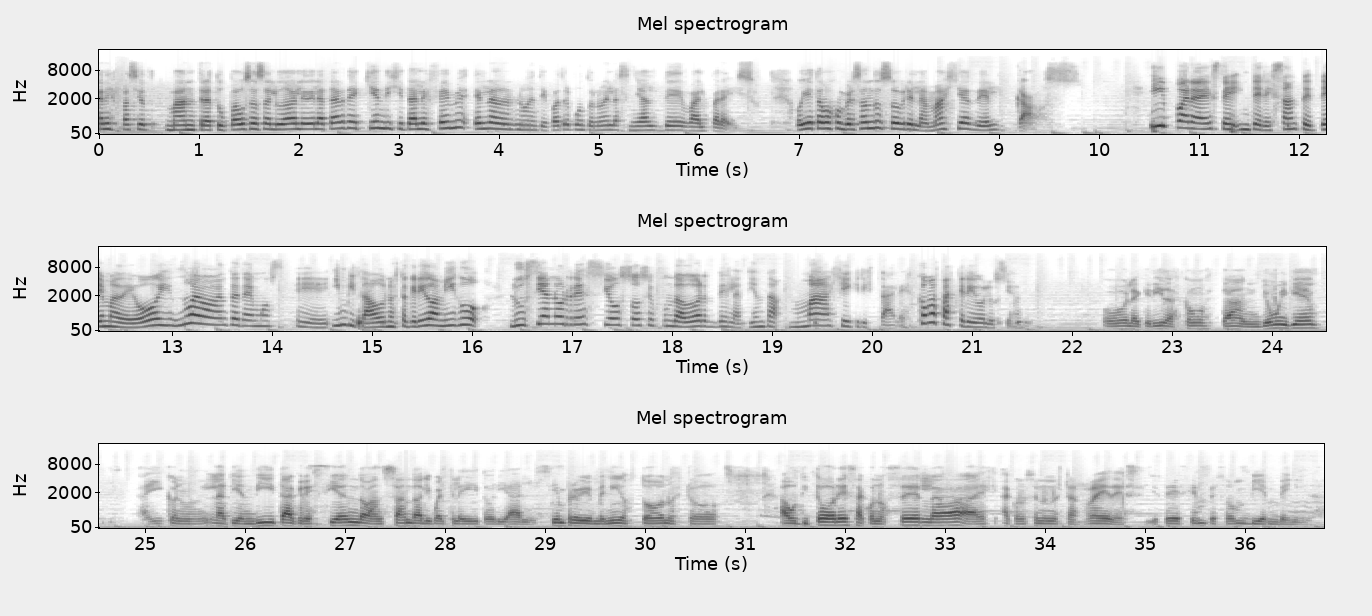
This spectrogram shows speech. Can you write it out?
Acá en Espacio Mantra, tu pausa saludable de la tarde, aquí en Digital FM, en la 94.9, la señal de Valparaíso. Hoy estamos conversando sobre la magia del caos. Y para este interesante tema de hoy, nuevamente tenemos eh, invitado a nuestro querido amigo Luciano Recio, socio fundador de la tienda Magia y Cristales. ¿Cómo estás, querido Luciano? Hola, queridas, ¿cómo están? Yo muy bien, ahí con la tiendita creciendo, avanzando, al igual que la editorial. Siempre bienvenidos todos nuestros auditores a conocerla, a, a conocer nuestras redes. Y ustedes siempre son bienvenidas.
